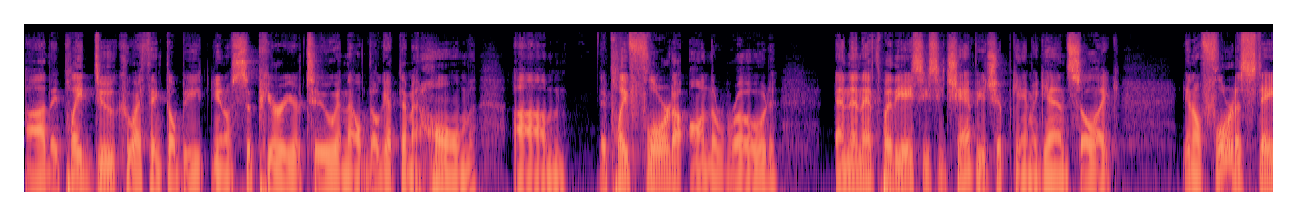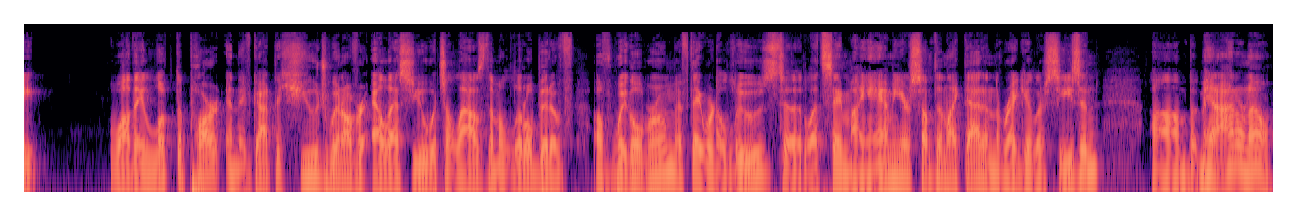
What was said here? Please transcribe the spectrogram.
Uh, they play Duke, who I think they'll be, you know, superior to, and they'll they'll get them at home. Um, they play Florida on the road, and then they have to play the ACC championship game again. So, like, you know, Florida State, while they look the part and they've got the huge win over LSU, which allows them a little bit of, of wiggle room if they were to lose to, let's say, Miami or something like that in the regular season. Um, but man, I don't know.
